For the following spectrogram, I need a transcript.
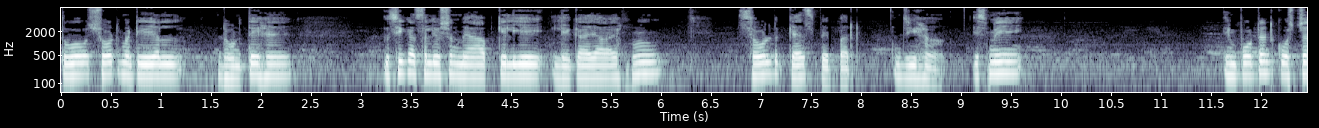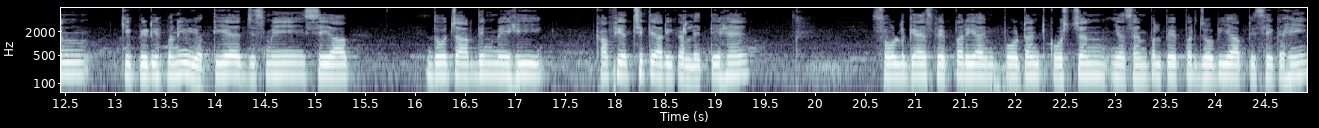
तो वो शॉर्ट मटेरियल ढूंढते हैं। उसी का सलूशन मैं आपके लिए लेकर आया हूँ सोल्ड गैस पेपर जी हाँ इसमें इम्पोर्टेंट क्वेश्चन की पीडीएफ बनी हुई होती है, जिसमें से आप दो चार दिन में ही काफ़ी अच्छी तैयारी कर लेते हैं। सोल्ड गैस पेपर या इम्पोर्टेंट क्वेश्चन या सैंपल पेपर जो भी आप इसे कहें,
